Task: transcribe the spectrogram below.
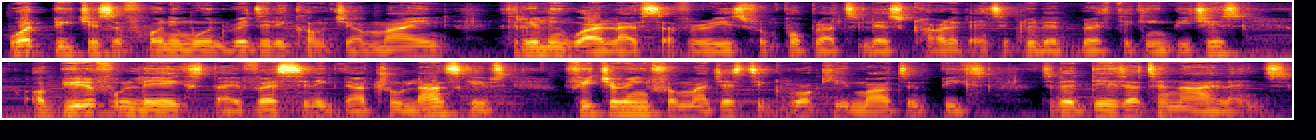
What pictures of honeymoon readily come to your mind? Thrilling wildlife safaris from popular to less crowded and secluded breathtaking beaches? Or beautiful lakes, diverse scenic natural landscapes featuring from majestic rocky mountain peaks to the desert and islands?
